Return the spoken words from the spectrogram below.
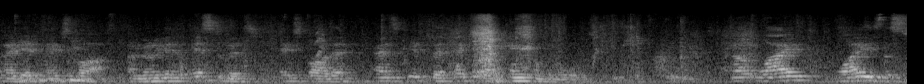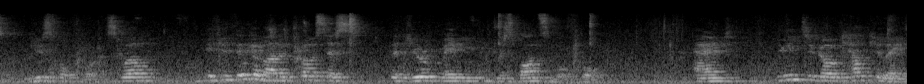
and I get an x bar. I'm going to get an estimate x bar that as if that x bar came from the normal distribution. Now, why, why is this useful for us? Well, if you think about a process that you're maybe responsible for, and you need to go calculate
